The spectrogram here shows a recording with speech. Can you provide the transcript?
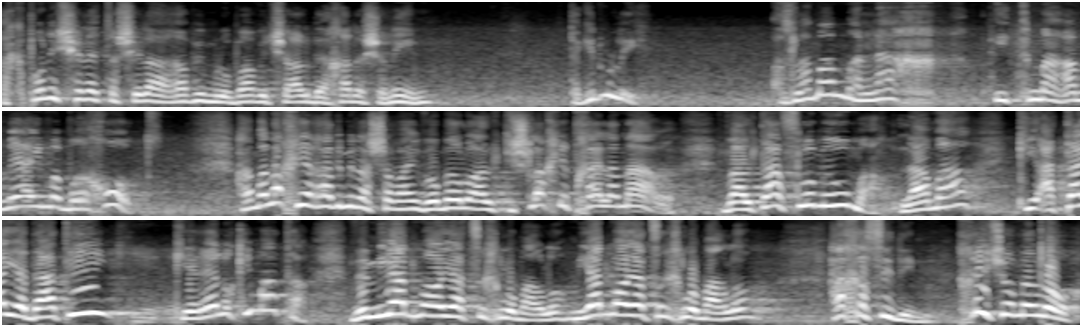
רק פה נשאלת השאלה, הרבי מלובביץ' שאל באחד השנים, תגידו לי, אז למה המלאך התמהמה עם הברכות? המלאך ירד מן השמיים ואומר לו, אל תשלח ידך אל הנער, ואל תעש לו מאומה. למה? כי אתה ידעתי, כי אראה לו כמעט. ומיד מה הוא היה צריך לומר לו? מיד מה הוא היה צריך לומר לו? החסידים. אחרי שאומר לו,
